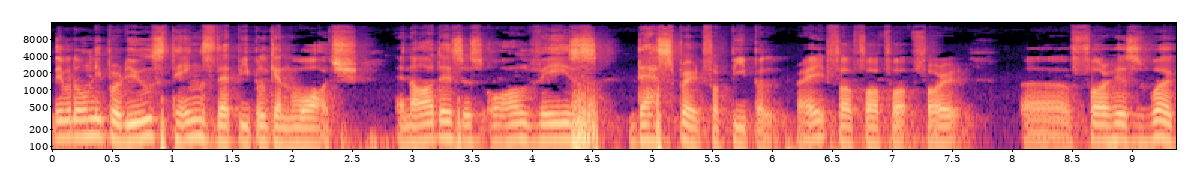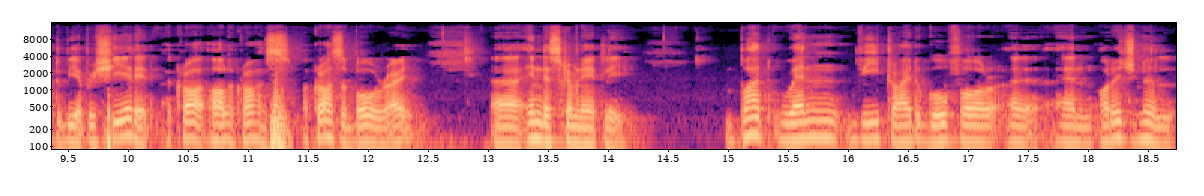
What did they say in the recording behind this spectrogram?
they would only produce things that people can watch. An artist is always desperate for people, right? Uh, for his work to be appreciated across the board, right? Uh, indiscriminately. But when we try to go for uh, an original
